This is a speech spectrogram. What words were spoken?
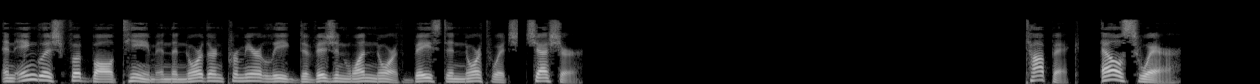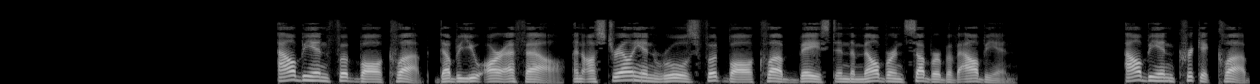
An English football team in the Northern Premier League Division 1 North based in Northwich, Cheshire. Topic. Elsewhere Albion Football Club WRFL, an Australian rules football club based in the Melbourne suburb of Albion. Albion Cricket Club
